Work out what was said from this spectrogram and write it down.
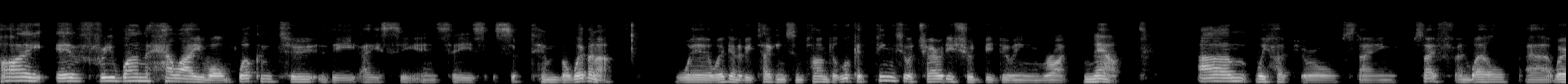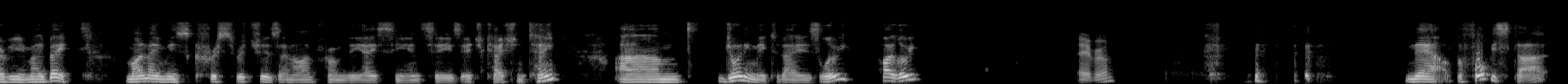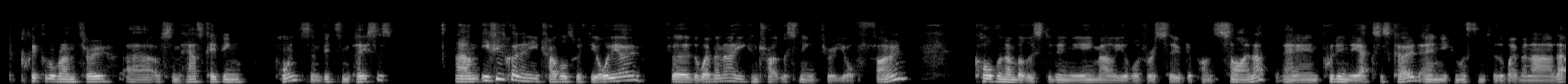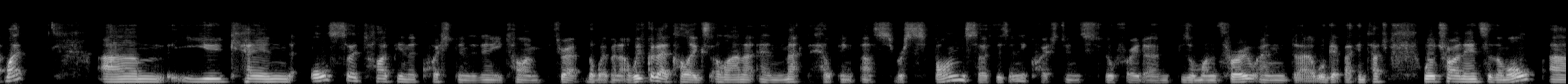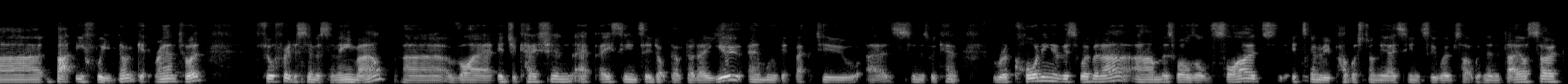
Hi everyone, how are you all? Welcome to the ACNC's September webinar, where we're going to be taking some time to look at things your charity should be doing right now. Um, we hope you're all staying safe and well uh, wherever you may be. My name is Chris Richards and I'm from the ACNC's education team. Um, joining me today is Louis. Hi Louis. Hey everyone. Now, before we start, a quick little run through uh, of some housekeeping points and bits and pieces. Um, if you've got any troubles with the audio for the webinar, you can try listening through your phone. Call the number listed in the email you'll have received upon sign up and put in the access code and you can listen to the webinar that way. Um, you can also type in a question at any time throughout the webinar. We've got our colleagues Alana and Matt helping us respond. So if there's any questions, feel free to zoom one through and uh, we'll get back in touch. We'll try and answer them all. Uh, but if we don't get around to it, feel free to send us an email uh, via education at acnc.gov.au and we'll get back to you as soon as we can. recording of this webinar, um, as well as all the slides, it's going to be published on the ACNC website within a day or so.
